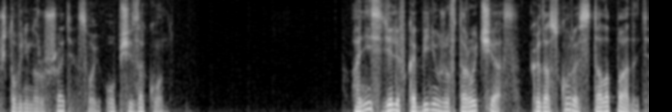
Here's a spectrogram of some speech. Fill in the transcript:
чтобы не нарушать свой общий закон. Они сидели в кабине уже второй час, когда скорость стала падать.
